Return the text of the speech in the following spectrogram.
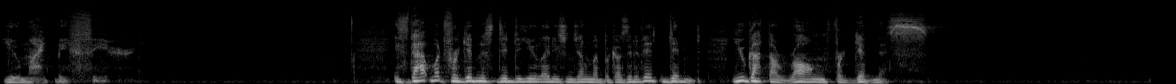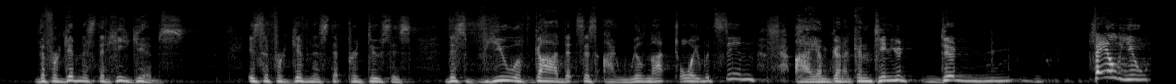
you might be feared. Is that what forgiveness did to you, ladies and gentlemen? Because if it didn't, you got the wrong forgiveness. The forgiveness that He gives is the forgiveness that produces this view of God that says, I will not toy with sin. I am going to continue to fail you.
